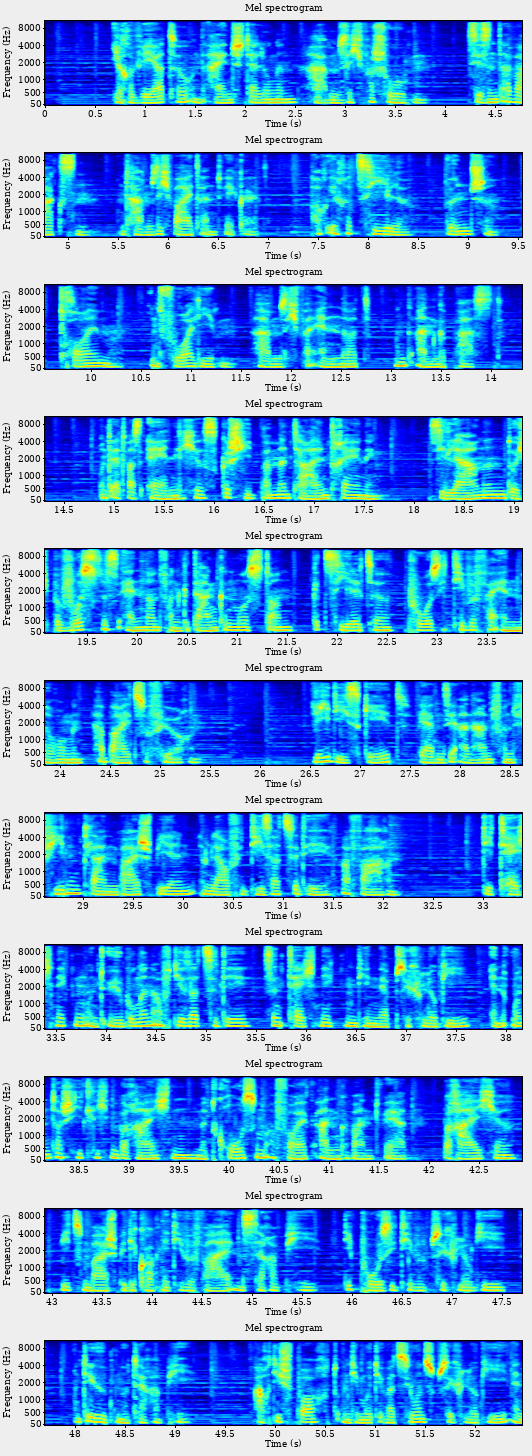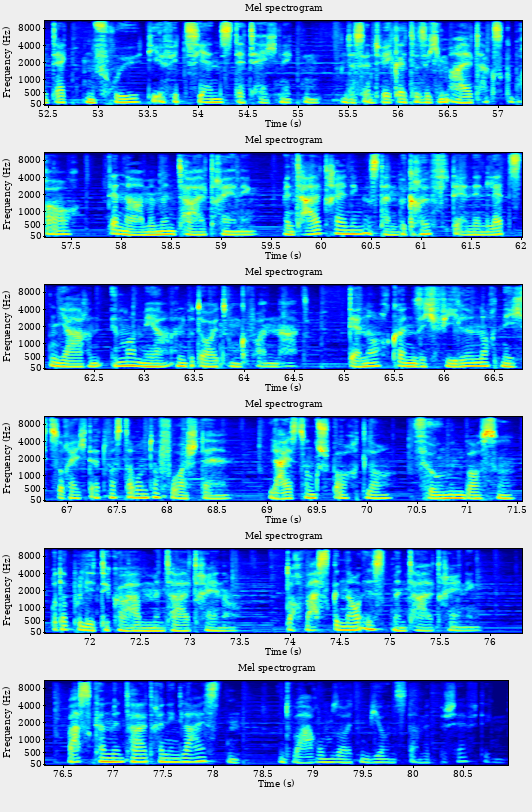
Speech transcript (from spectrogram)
Ihre Werte und Einstellungen haben sich verschoben. Sie sind erwachsen und haben sich weiterentwickelt. Auch ihre Ziele, Wünsche, Träume und Vorlieben haben sich verändert und angepasst. Und etwas Ähnliches geschieht beim mentalen Training. Sie lernen durch bewusstes Ändern von Gedankenmustern gezielte, positive Veränderungen herbeizuführen. Wie dies geht, werden Sie anhand von vielen kleinen Beispielen im Laufe dieser CD erfahren. Die Techniken und Übungen auf dieser CD sind Techniken, die in der Psychologie in unterschiedlichen Bereichen mit großem Erfolg angewandt werden. Bereiche wie zum Beispiel die kognitive Verhaltenstherapie, die positive Psychologie und die Hypnotherapie. Auch die Sport- und die Motivationspsychologie entdeckten früh die Effizienz der Techniken und es entwickelte sich im Alltagsgebrauch der Name Mentaltraining. Mentaltraining ist ein Begriff, der in den letzten Jahren immer mehr an Bedeutung gewonnen hat. Dennoch können sich viele noch nicht so recht etwas darunter vorstellen. Leistungssportler, Firmenbosse oder Politiker haben Mentaltrainer. Doch was genau ist Mentaltraining? Was kann Mentaltraining leisten? Und warum sollten wir uns damit beschäftigen?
